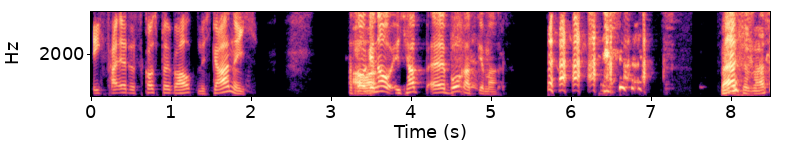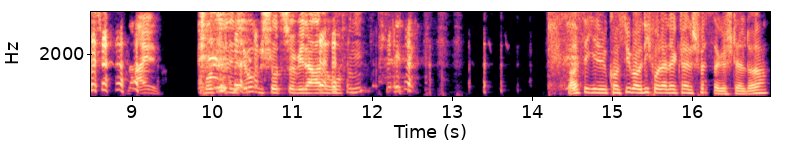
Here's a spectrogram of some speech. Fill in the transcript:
ich feiere das Cosplay überhaupt nicht, gar nicht. Achso, Aber- genau, ich habe äh, Borat gemacht. was? Bitte was? Nein. Muss ich den Jugendschutz schon wieder anrufen? Du hast dich in dem Kostüm aber nicht vor deine kleine Schwester gestellt, oder?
